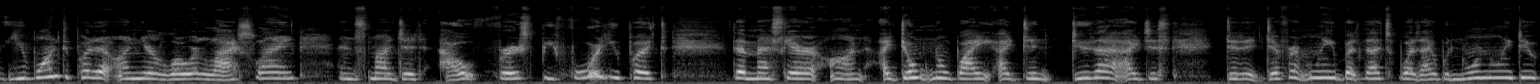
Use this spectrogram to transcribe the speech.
you want to put it on your lower lash line and smudge it out first before you put the mascara on. I don't know why I didn't do that. I just did it differently, but that's what I would normally do.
